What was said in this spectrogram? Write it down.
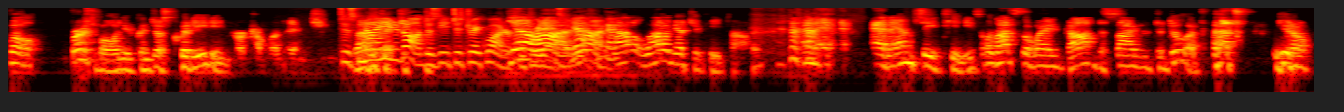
Well, first of all, you can just quit eating for a couple of days. Just that'll not eat at all. Just eat, just drink water yeah, for three right, days. Yeah, right. Okay. That'll, that'll get you ketonic. and at MCTs, well, that's the way God decided to do it. That's, you know,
